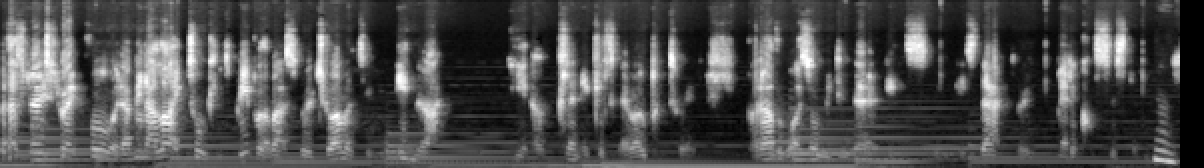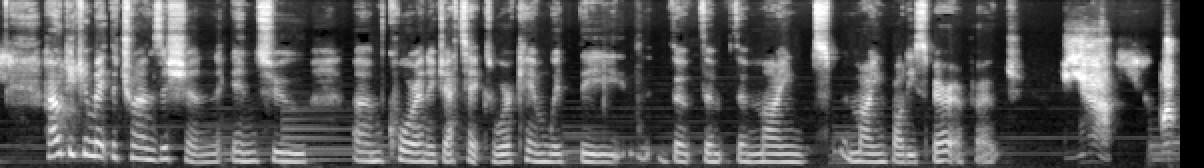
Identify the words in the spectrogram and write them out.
but that's very straightforward. I mean, I like talking to people about spirituality in that, you know, clinic if they're open to it. But otherwise, all we do there is is that the medical system. Hmm. How did you make the transition into um, core energetics, working with the the the, the mind mind body spirit approach? Yeah, well,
